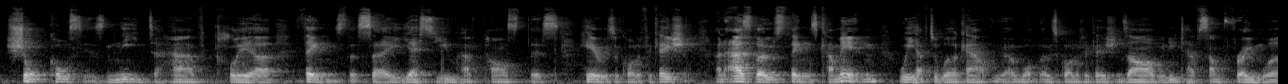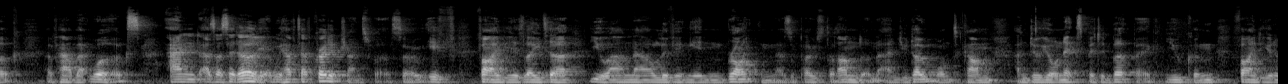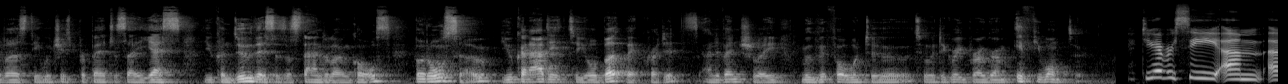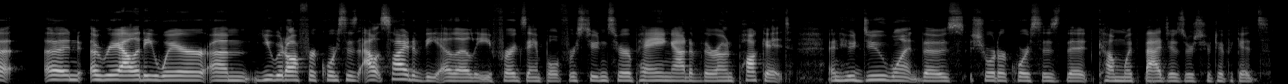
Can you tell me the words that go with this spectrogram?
short courses need to have clear things that say, yes, you have passed this, here is a qualification. And as those things come in, we have to work out you know, what those qualifications are. We need to have some framework of how that works. And as I said earlier, we have to have credit transfer. So if five years later you are now living in Brighton as opposed to London and you don't want to come and do your next bit in Birkbeck, you can find a university which is prepared to say, yes, you can do this as a standalone course, but also you can add it to your Birkbeck credits and eventually move it forward to, to a degree program if you want to. Do you ever see um, a, a, a reality where um, you would offer courses outside of the LLE, for example, for students who are paying out of their own pocket and who do want those shorter courses that come with badges or certificates?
